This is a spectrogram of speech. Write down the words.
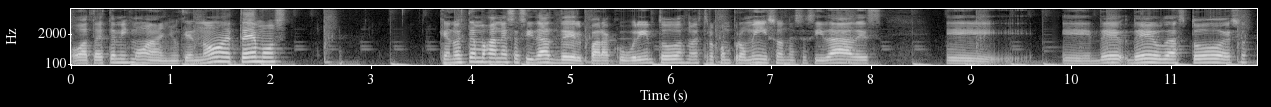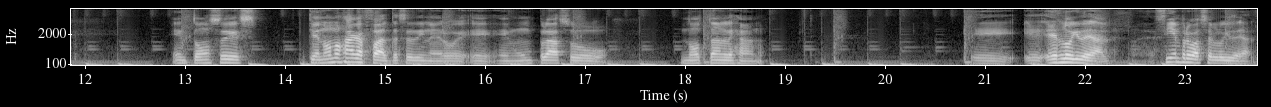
o hasta este mismo año que no estemos que no estemos a necesidad de él para cubrir todos nuestros compromisos necesidades eh, deudas todo eso entonces que no nos haga falta ese dinero eh, eh, en un plazo no tan lejano. Eh, es lo ideal. Siempre va a ser lo ideal.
